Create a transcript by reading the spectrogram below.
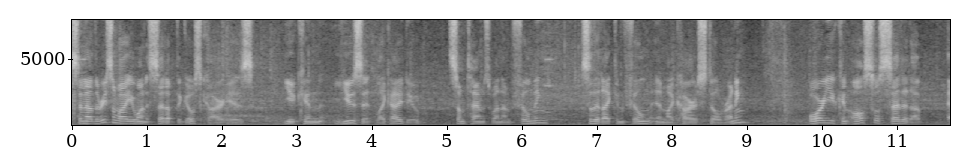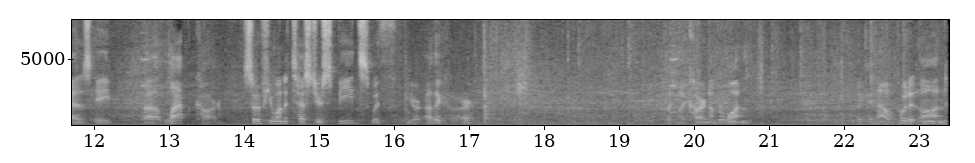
So now the reason why you want to set up the ghost car is you can use it like I do sometimes when I'm filming so that I can film and my car is still running. Or you can also set it up as a uh, lap car. So if you want to test your speeds with your other car like my car number one I can now put it on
